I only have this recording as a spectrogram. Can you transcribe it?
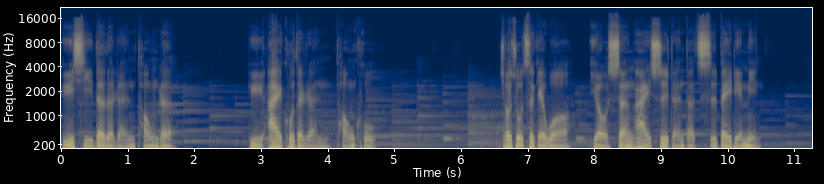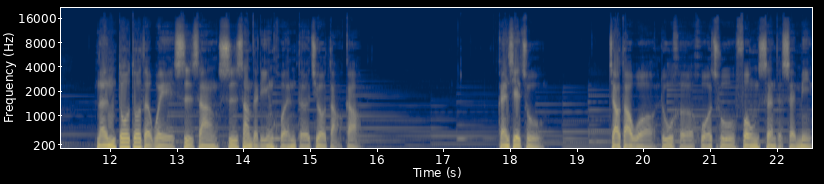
与喜乐的人同乐，与哀哭的人同哭。求主赐给我有神爱世人的慈悲怜悯，能多多的为世上失丧的灵魂得救祷告。感谢主教导我如何活出丰盛的生命。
